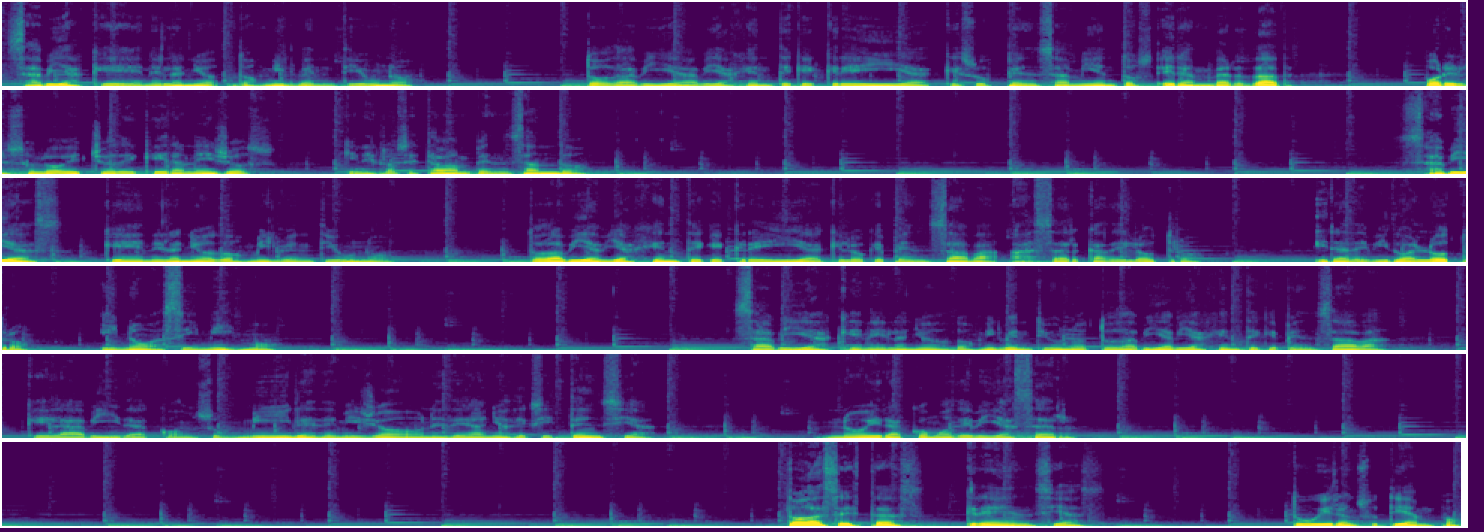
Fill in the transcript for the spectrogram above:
¿Sabías que en el año 2021 todavía había gente que creía que sus pensamientos eran verdad por el solo hecho de que eran ellos quienes los estaban pensando? ¿Sabías que en el año 2021 todavía había gente que creía que lo que pensaba acerca del otro era debido al otro y no a sí mismo? ¿Sabías que en el año 2021 todavía había gente que pensaba que la vida con sus miles de millones de años de existencia no era como debía ser? Todas estas creencias tuvieron su tiempo.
